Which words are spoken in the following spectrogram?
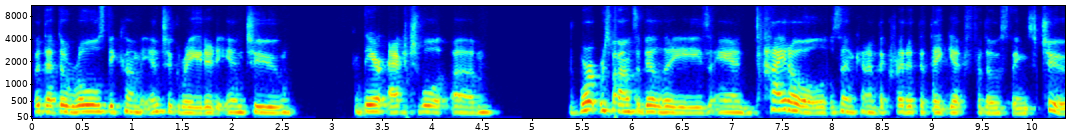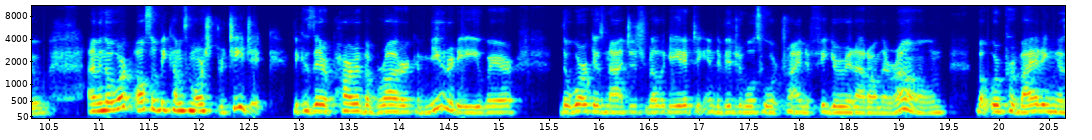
but that the roles become integrated into their actual um, work responsibilities and titles and kind of the credit that they get for those things too. I mean, the work also becomes more strategic because they're part of a broader community where the work is not just relegated to individuals who are trying to figure it out on their own, but we're providing a,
